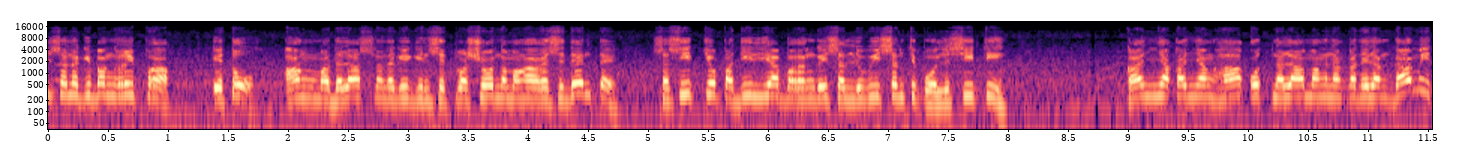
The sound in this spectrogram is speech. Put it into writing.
sa nagibang riprap, ito ang madalas na nagiging sitwasyon ng mga residente sa sitio Padilla, Barangay San Luis, Antipolo City. Kanya-kanyang hakot na lamang ng kanilang gamit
